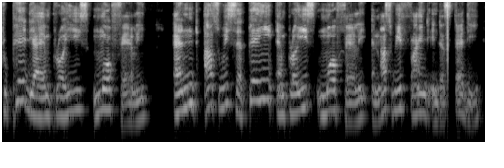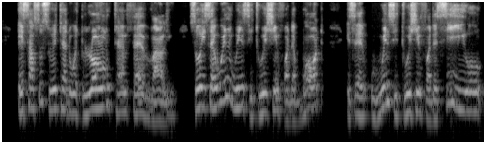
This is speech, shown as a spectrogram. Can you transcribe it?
to pay their employees more fairly. And as we said, paying employees more fairly, and as we find in the study, is associated with long-term fair value. So it's a win-win situation for the board, it's a win situation for the CEO,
